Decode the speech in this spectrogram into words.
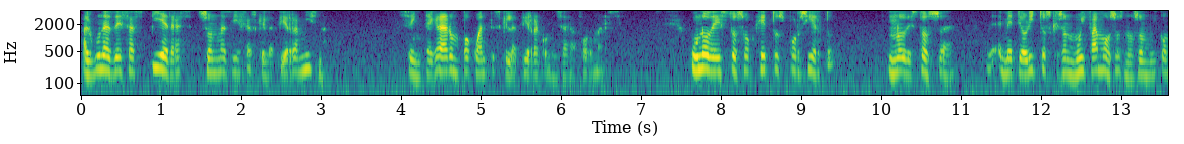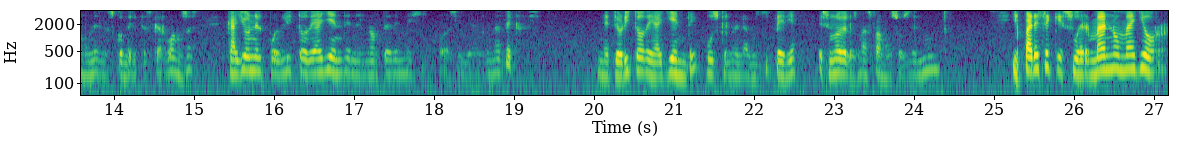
Algunas de esas piedras son más viejas que la Tierra misma. Se integraron poco antes que la Tierra comenzara a formarse. Uno de estos objetos, por cierto, uno de estos eh, meteoritos que son muy famosos, no son muy comunes, las condritas carbonosas, cayó en el pueblito de Allende, en el norte de México, hace ya algunas décadas. meteorito de Allende, búsquenlo en la Wikipedia, es uno de los más famosos del mundo. Y parece que su hermano mayor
